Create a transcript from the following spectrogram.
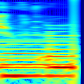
much for the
